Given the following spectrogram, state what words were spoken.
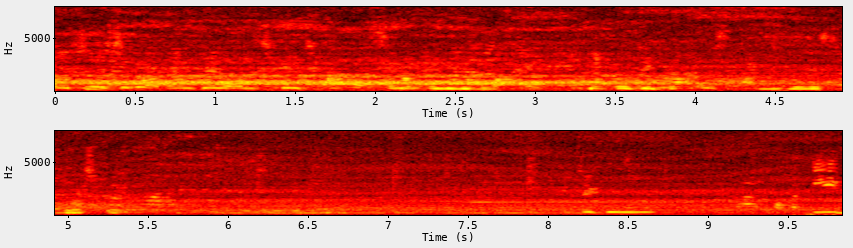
Magsusunod ang freedom of speech para sa mga individual na recognized ang Louis Gospel. Sige, kapatid,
